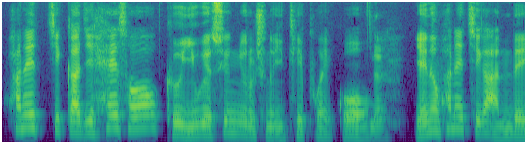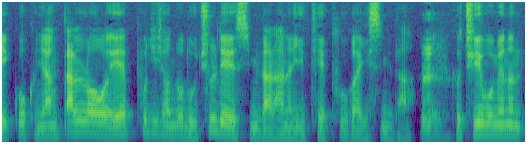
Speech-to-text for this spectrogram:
환해지까지 해서 그 이후에 수익률을 주는 ETF가 있고 네. 얘는 환해치가 안 돼 있고 그냥 달러의 포지션으로 노출되어 있습니다라는 ETF가 있습니다. 네. 그 뒤에 보면은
